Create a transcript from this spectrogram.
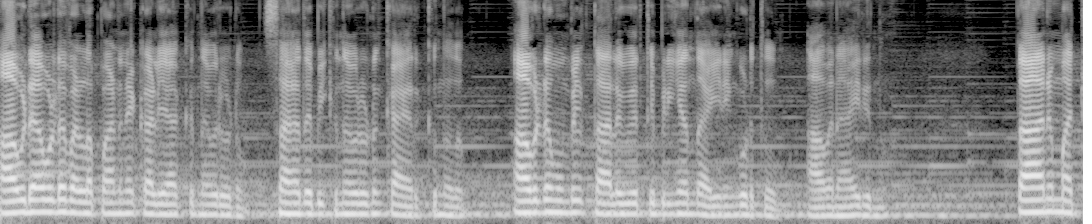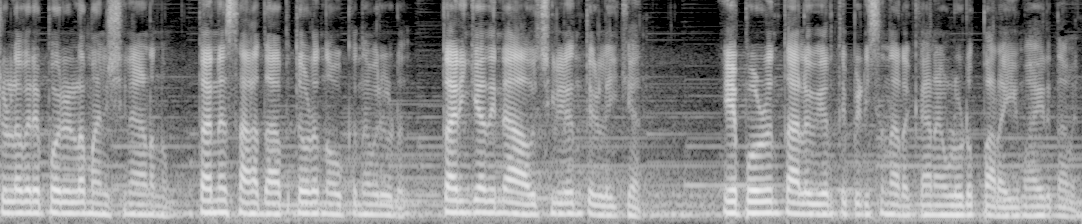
അവിടെ അവളുടെ വെള്ളപ്പാണിനെ കളിയാക്കുന്നവരോടും സഹതപിക്കുന്നവരോടും കയർക്കുന്നതും അവരുടെ മുമ്പിൽ തല ഉയർത്തിപ്പിടിക്കാൻ ധൈര്യം കൊടുത്തതും അവനായിരുന്നു. താനും മറ്റുള്ളവരെ പോലെയുള്ള മനുഷ്യനാണെന്നും തന്നെ സഹതാപത്തോടെ നോക്കുന്നവരോട് തനിക്ക് അതിന്റെ ആവശ്യമില്ലെന്ന് തെളിയിക്കാൻ എപ്പോഴും തല ഉയർത്തിപ്പിടിച്ച് നടക്കാൻ അവളോട് പറയുമായിരുന്നവൻ.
